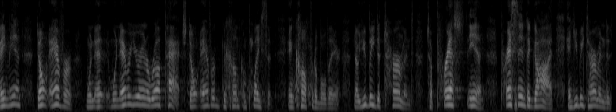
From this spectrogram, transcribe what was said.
Amen. Don't ever when, whenever you're in a rough patch, don't ever become complacent and comfortable there. No, you be determined to press in, press into God, and you be determined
